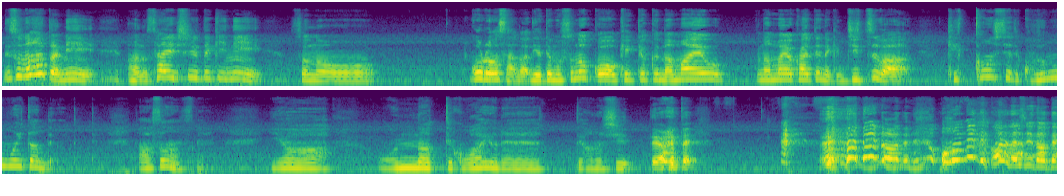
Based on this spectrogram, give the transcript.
でその後にあの最終的にその五郎さんが「いやでもその子結局名前を名前を変えてんだけど実は結婚してて子供もいたんだよ」って言って「あそうなんですね。いやー女って怖いよね」って話って言われて。と思って女って怖い話と思って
